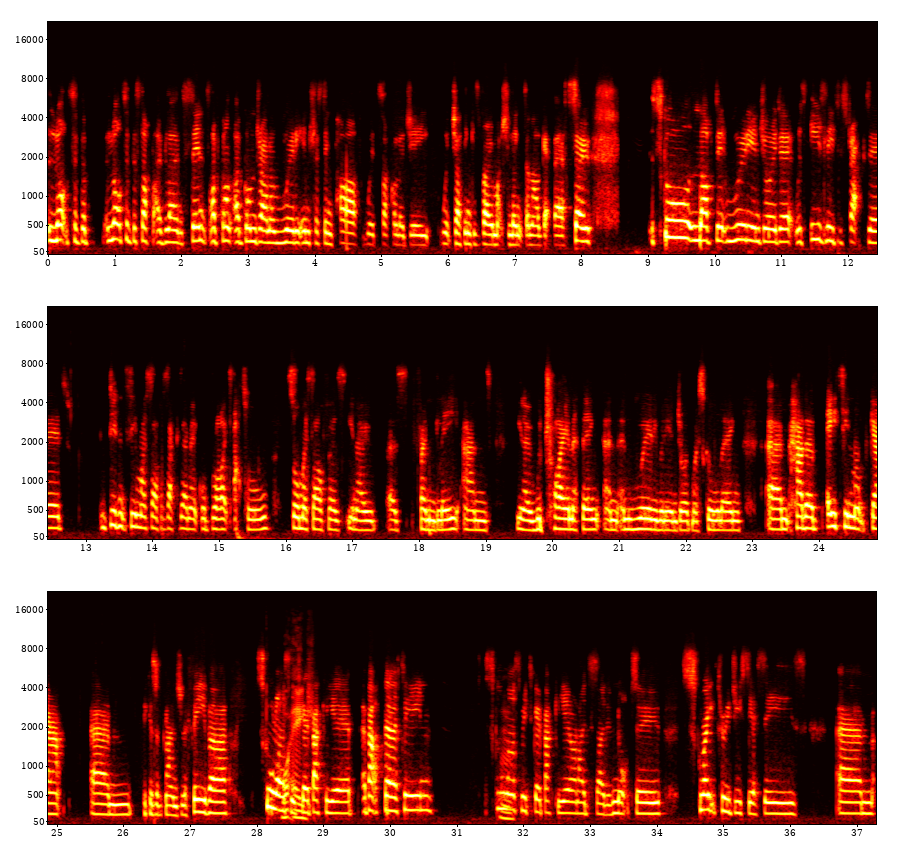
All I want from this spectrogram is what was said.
lots of the lots of the stuff that i've learned since. I've gone i've gone down a really interesting path with psychology which i think is very much linked and i'll get there. So school loved it really enjoyed it was easily distracted didn't see myself as academic or bright at all saw myself as you know as friendly and you know would try anything and and really really enjoyed my schooling. Um, had a 18 month gap um, because of glandular fever. School asked what me age? to go back a year about 13 school mm. asked me to go back a year and i decided not to. Scrape through gcse's um,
